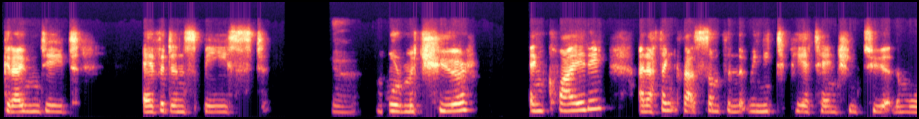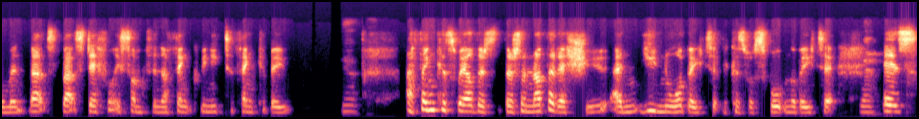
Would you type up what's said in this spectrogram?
grounded, evidence based, yeah. more mature inquiry. And I think that's something that we need to pay attention to at the moment. That's that's definitely something I think we need to think about. Yeah. I think as well there's there's another issue, and you know about it because we've spoken about it. Yeah. Is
